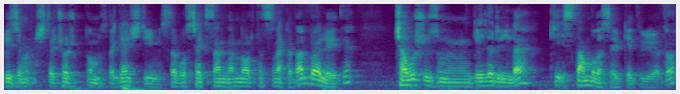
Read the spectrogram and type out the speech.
bizim işte çocukluğumuzda, gençliğimizde bu 80'lerin ortasına kadar böyleydi. Çavuş üzümünün geliriyle ki İstanbul'a sevk ediliyordu.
